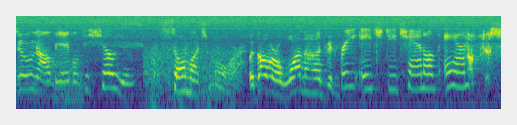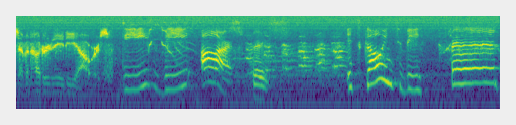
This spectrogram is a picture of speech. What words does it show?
Soon I'll be able to To show you. so much more. With over 100 Free HD channels and Up to 780 hours. DVR. Space. It's going to be fantastic.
